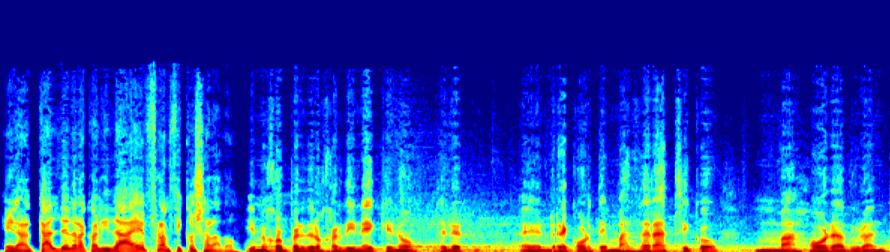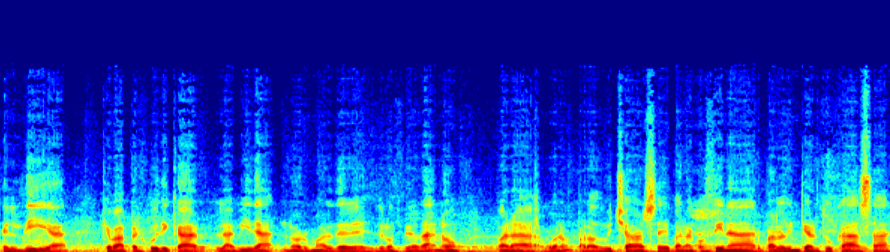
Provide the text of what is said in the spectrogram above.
El alcalde de la localidad es Francisco Salado. Y es mejor perder los jardines que no tener eh, recortes más drásticos más horas durante el día que va a perjudicar la vida normal de, los ciudadanos para, bueno, para ducharse, para cocinar, para limpiar tu casa,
